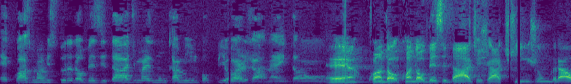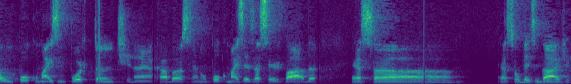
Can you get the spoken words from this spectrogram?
é quase uma mistura da obesidade, mas num caminho um pouco pior já, né? Então. É, quando a, quando a obesidade já atinge um grau um pouco mais importante, né? Acaba sendo um pouco mais exacerbada essa, essa obesidade.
